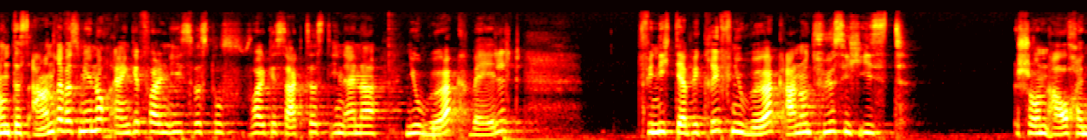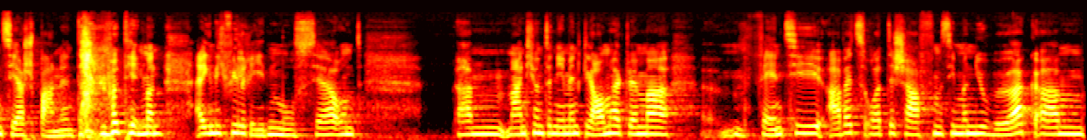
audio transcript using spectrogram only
Und das andere, was mir noch eingefallen ist, was du vorher gesagt hast, in einer New Work-Welt, finde ich, der Begriff New Work an und für sich ist schon auch ein sehr spannender, über den man eigentlich viel reden muss. Ja. Und ähm, manche Unternehmen glauben halt, wenn wir ähm, fancy Arbeitsorte schaffen, sind wir New Work. Ähm,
